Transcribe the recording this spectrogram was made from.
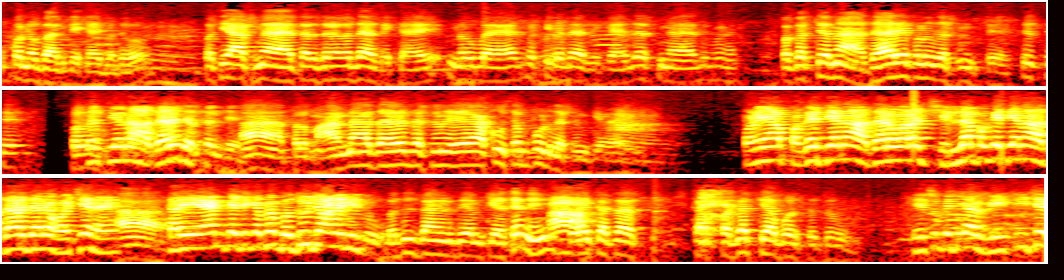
ઉપરનો ભાગ દેખાય બધો. પછી આઠમાં આવ્યા ત્યારે જરા વધારે દેખાય. નવ આવ્યા પછી વધારે દેખાય. દસમાં આવ્યા પગથિયાના આધારે પેલું દર્શન છે. શું છે? પગથિયાના આધારે દર્શન છે? હા પેલા માળના આધારે દર્શન એ આખું સંપૂર્ણ દર્શન કહેવાય. પણ આ પગથિયાના આધાર વાળા છેલ્લા પગથિયાના આધાર જયારે હોય છે ને ત્યારે એમ કે છે કે મેં બધું જાણી લીધું. બધું જાણી લીધું એમ કે છે ને? પગથિયા બોલતું તું. એ શું કે વીંટી છે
